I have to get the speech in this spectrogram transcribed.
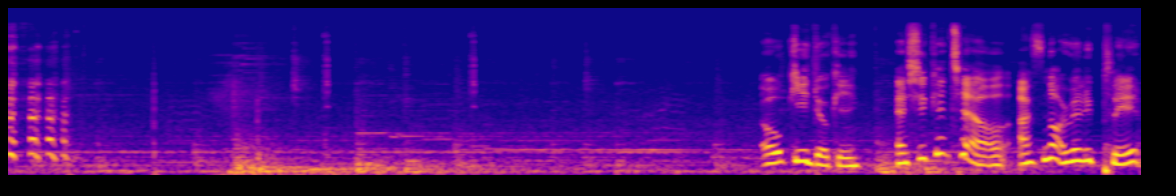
Okie dokie. As you can tell, I've not really played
